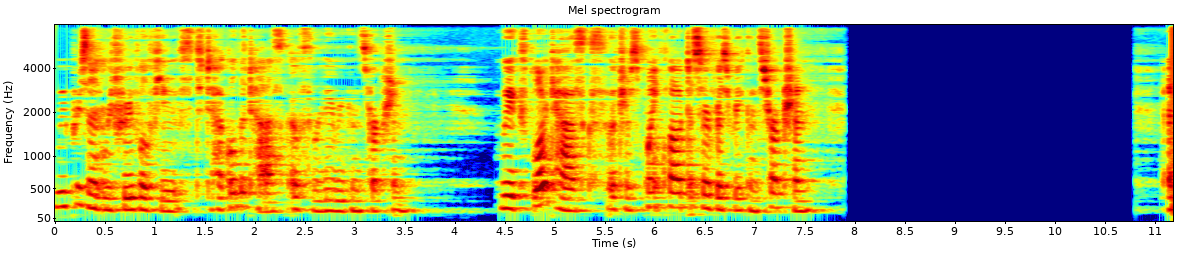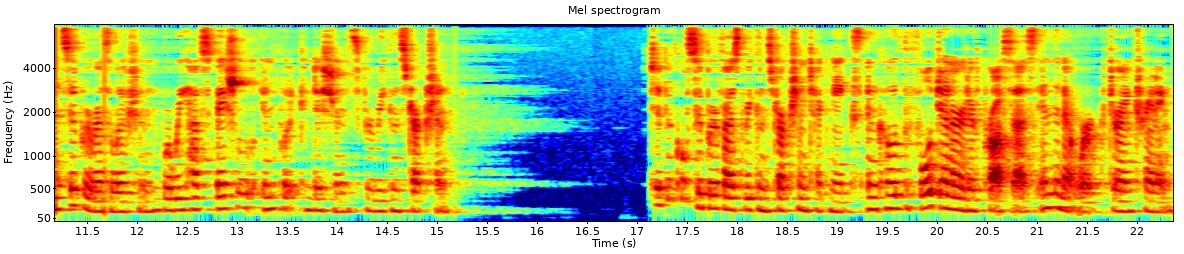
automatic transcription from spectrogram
We present RetrievalFuse to tackle the task of 3D reconstruction. We explore tasks such as point cloud to surface reconstruction and super resolution, where we have spatial input conditions for reconstruction. Typical supervised reconstruction techniques encode the full generative process in the network during training.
